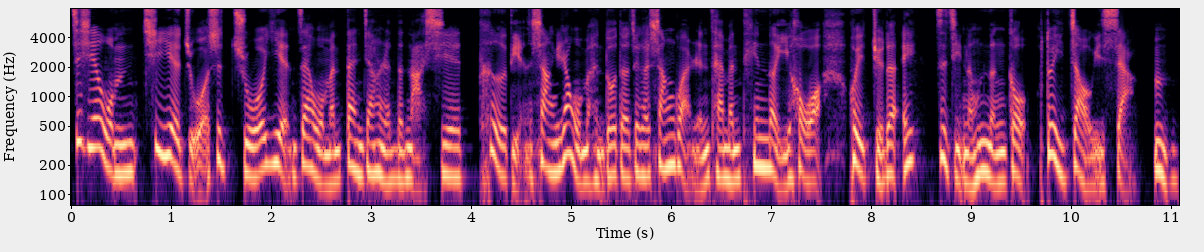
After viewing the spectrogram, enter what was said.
这些我们企业主是着眼在我们淡江人的哪些特点上，让我们很多的这个商管人才们听了以后啊，会觉得哎。自己能不能够对照一下？嗯，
